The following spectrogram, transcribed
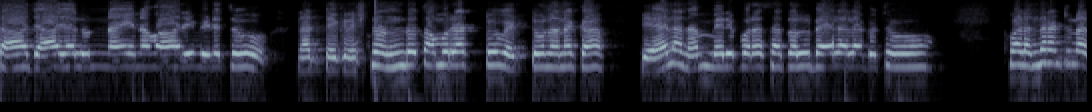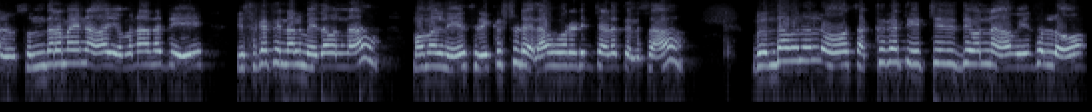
తాజాయలున్నైన వారి విడుచు. నట్టి కృష్ణుండు తమురట్టు వెట్టుననక ఏల నమ్మిరి పురసతుల్ బేలలగుచు వాళ్ళందరూ అంటున్నారు సుందరమైన యమునా నది ఇసుక తిన్నల మీద ఉన్న? మమ్మల్ని శ్రీకృష్ణుడు ఎలా ఊరడించాడో తెలుసా? బృందావనంలో చక్కగా తీర్చిదిద్ది ఉన్న వీధుల్లో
